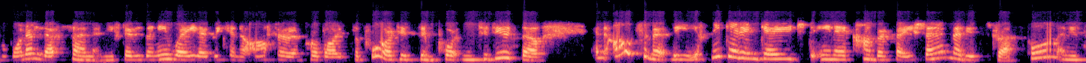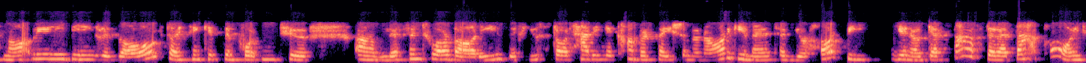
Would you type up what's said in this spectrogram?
We want to listen. And if there is any way that we can offer and provide support, it's important to do so. And ultimately, if we get engaged in a conversation that is stressful and is not really being resolved, I think it's important to um, listen to our bodies. If you start having a conversation, an argument, and your heartbeat, you know, gets faster at that point,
